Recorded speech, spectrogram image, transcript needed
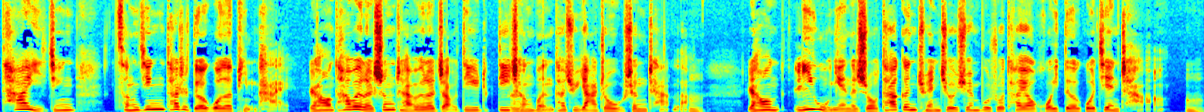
它已经曾经它是德国的品牌，然后他为了生产，为了找低低成本，他去亚洲生产了。嗯然后一五年的时候，他跟全球宣布说他要回德国建厂。嗯，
